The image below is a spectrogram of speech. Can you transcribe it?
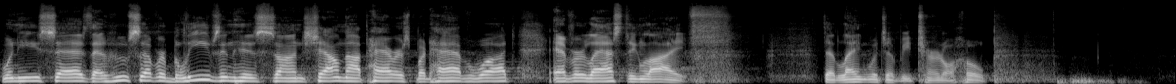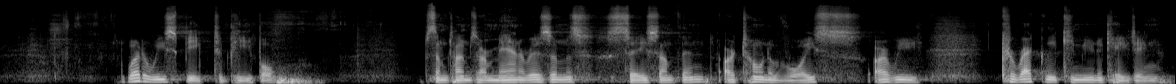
when he says that whosoever believes in his son shall not perish but have what? Everlasting life. The language of eternal hope. What do we speak to people? Sometimes our mannerisms say something, our tone of voice. Are we correctly communicating?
